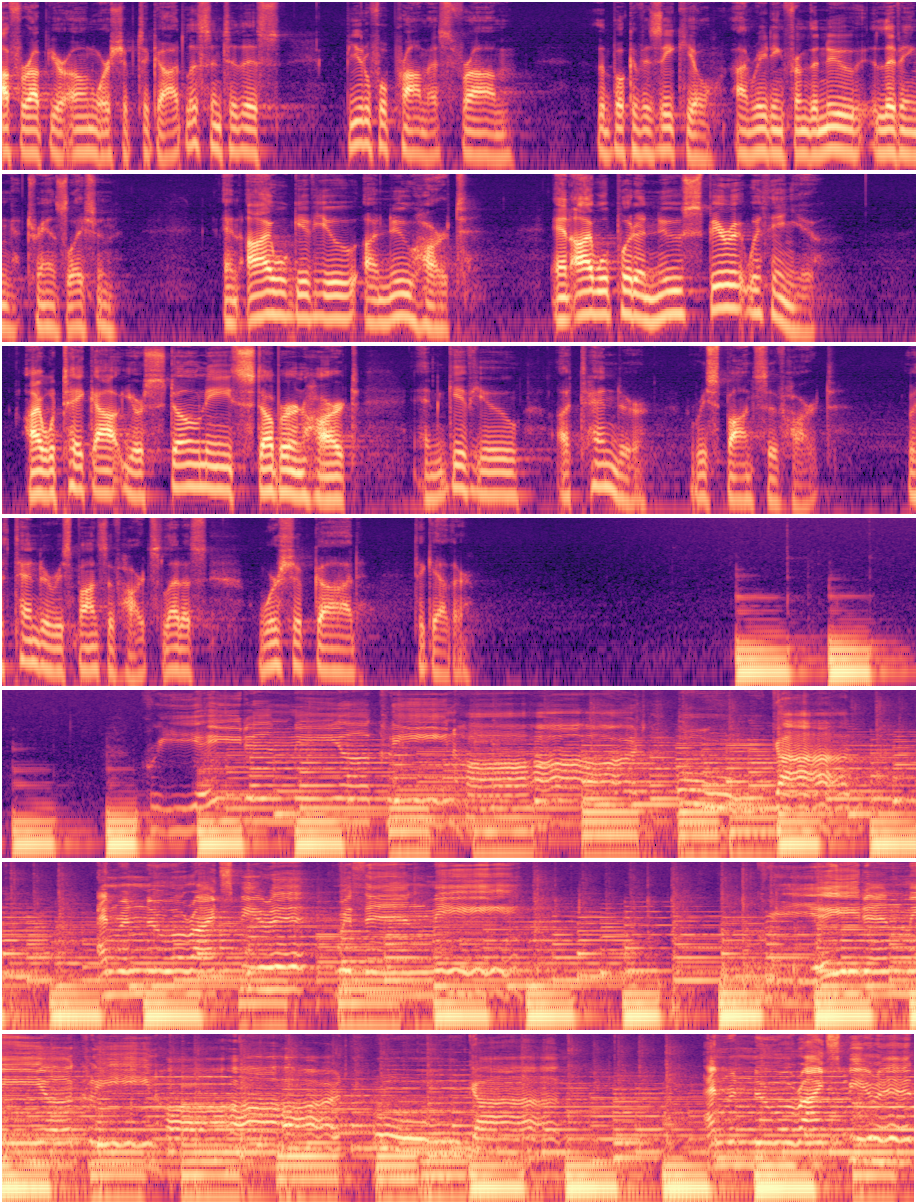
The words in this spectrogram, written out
Offer up your own worship to God, listen to this beautiful promise from the book of Ezekiel. I'm reading from the New Living Translation. And I will give you a new heart, and I will put a new spirit within you. I will take out your stony, stubborn heart and give you a tender, responsive heart with tender, responsive hearts, let us worship God together. and renew a right spirit.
